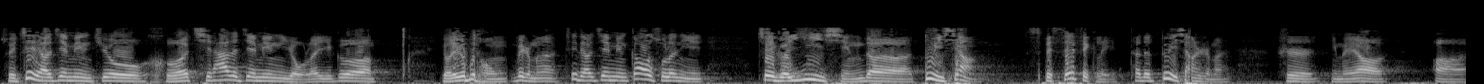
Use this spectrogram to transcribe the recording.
所以这条诫命就和其他的诫命有了一个有了一个不同，为什么呢？这条诫命告诉了你这个异行的对象。Specifically，它的对象是什么？是你们要啊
